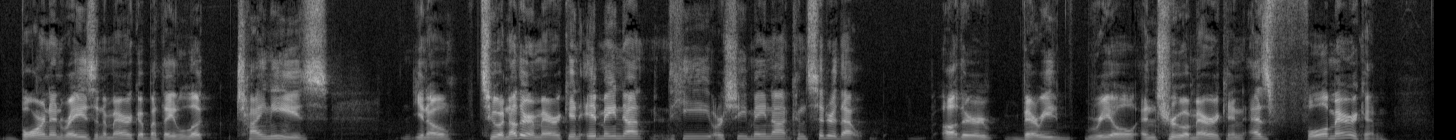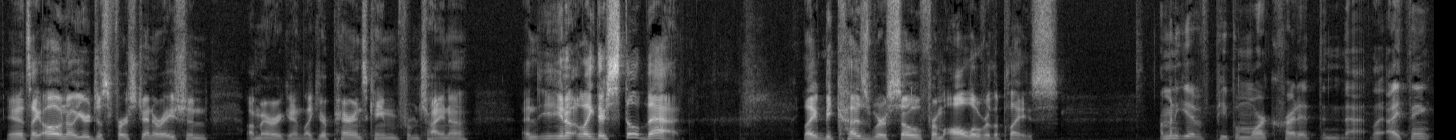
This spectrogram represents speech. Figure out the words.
born and raised in America, but they look Chinese, you know, to another American, it may not he or she may not consider that other very real and true American as full American. Yeah, it's like, oh no, you're just first generation American. Like your parents came from China. And you know, like there's still that. Like because we're so from all over the place. I'm gonna give people more credit than that. Like I think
